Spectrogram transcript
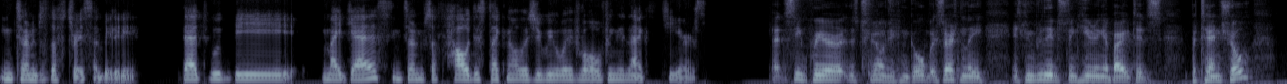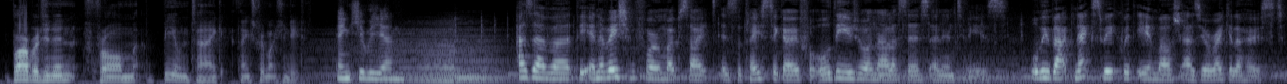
in terms of traceability. That would be my guess in terms of how this technology will evolve in the next years. Let's see where this technology can go, but certainly it's been really interesting hearing about its potential. Barbara Dunin from Beontag, thanks very much indeed. Thank you, Ian. As ever, the Innovation Forum website is the place to go for all the usual analysis and interviews. We'll be back next week with Ian Welsh as your regular host.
